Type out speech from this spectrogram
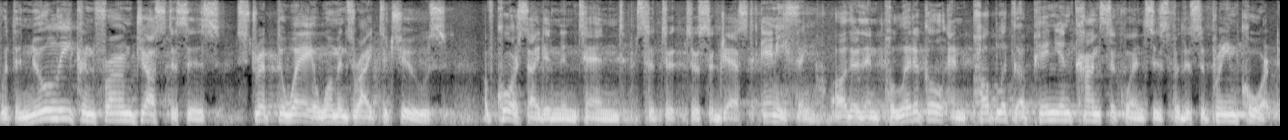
with the newly confirmed justices, stripped away a woman's right to choose. Of course, I didn't intend to, to, to, suggest anything other than political and public opinion consequences for the Supreme Court,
